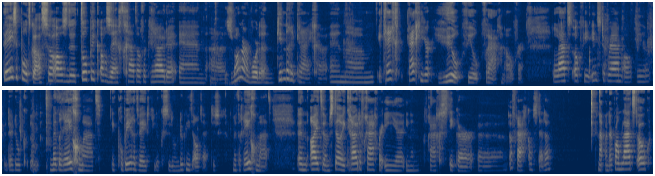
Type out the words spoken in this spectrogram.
Deze podcast, zoals de topic al zegt, gaat over kruiden en uh, zwanger worden, kinderen krijgen. En um, ik kreeg, krijg hier heel veel vragen over. Laatst ook via Instagram, daar doe ik um, met regelmaat. Ik probeer het wekelijks te doen, lukt niet altijd. Dus met regelmaat een item, stel je kruidenvraag, waarin je in een vraagsticker uh, een vraag kan stellen. Nou, en daar kwam laatst ook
